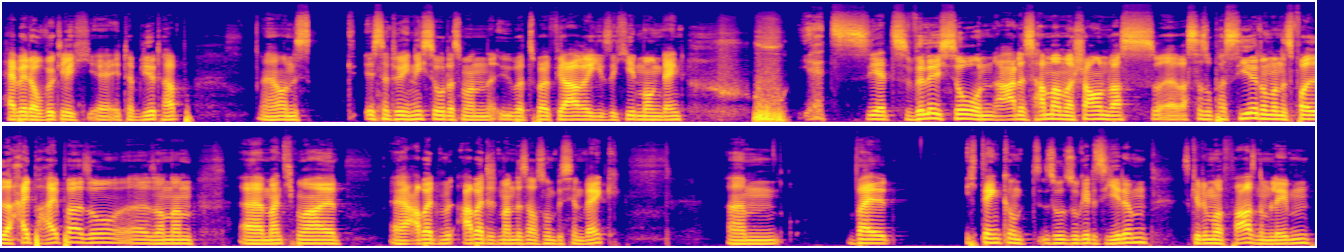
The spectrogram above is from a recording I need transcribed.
Habit auch wirklich äh, etabliert habe. Äh, und es ist natürlich nicht so, dass man über zwölf Jahre sich jeden Morgen denkt, jetzt, jetzt will ich so und ah, das Hammer, mal schauen, was, äh, was da so passiert und man ist voll hyper, hyper so, äh, sondern äh, manchmal äh, arbeitet, arbeitet man das auch so ein bisschen weg ähm, weil ich denke, und so, so geht es jedem, es gibt immer Phasen im Leben,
